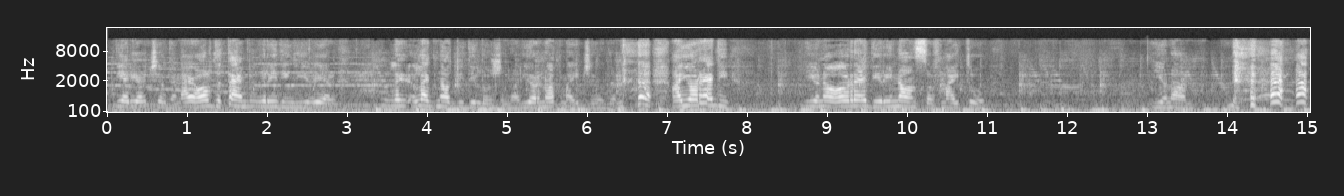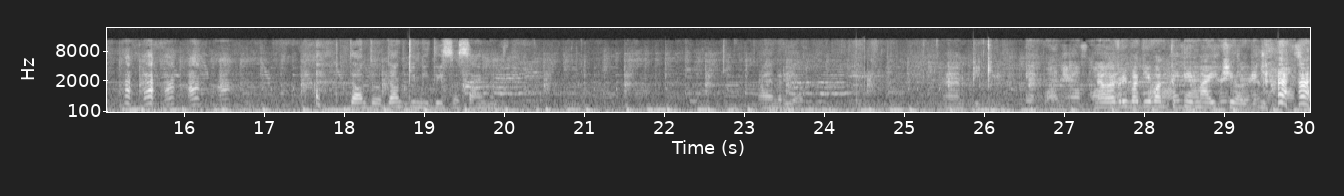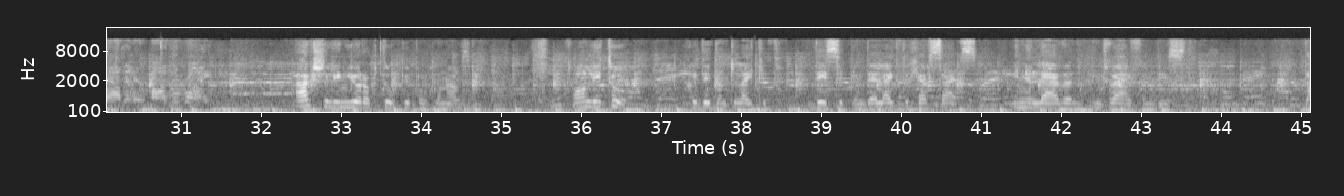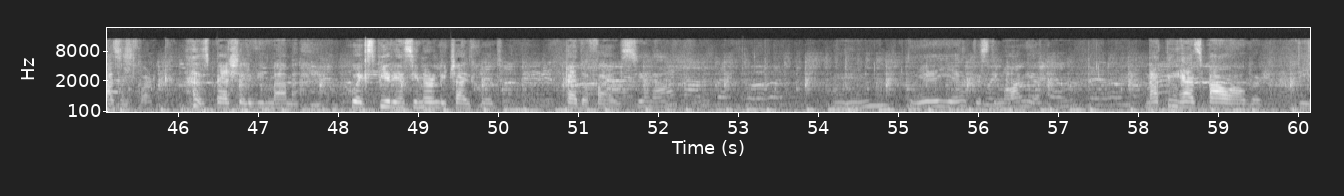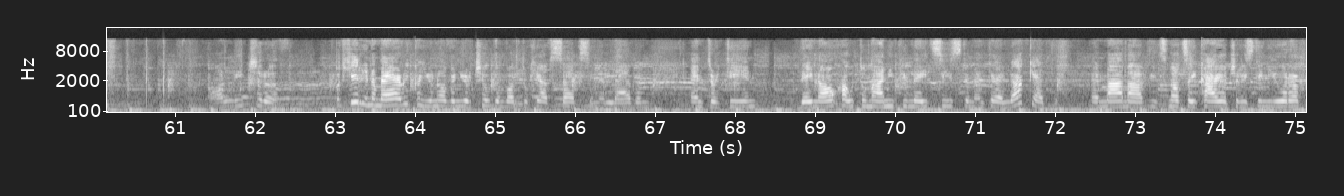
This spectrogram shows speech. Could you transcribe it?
we are your children. I all the time reading you here. Let, let not be delusional. You are not my children. I already, you know, already renounce of my two. You know. don't do, don't give me this assignment. I am real. I am picky. Now everybody want to be my children. 332 Gloucester Avenue on the right. Actually, in Europe too, people who know them. Only two who didn't like it. Discipline. They like to have sex in 11, in 12, and this doesn't work. Especially with mama, who experience in early childhood pedophiles, you know. hmm Yeah, yeah, testimonial. Nothing has power over thee only truth. But here in America, you know, when your children want to have sex in 11 and 13, they know how to manipulate system and tell, look at it. And mama, it's not psychiatrist in Europe,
